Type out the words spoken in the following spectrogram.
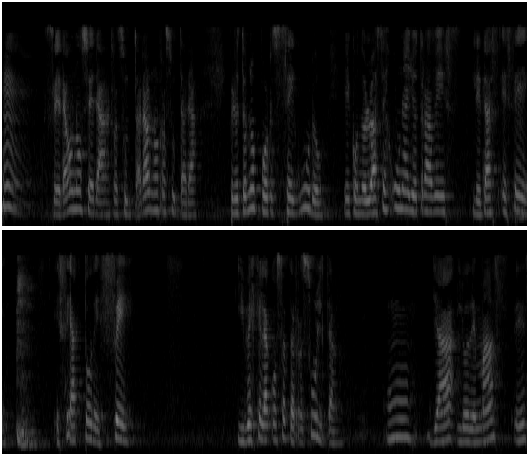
hmm, ¿será o no será? ¿Resultará o no resultará? Pero tenlo por seguro que cuando lo haces una y otra vez, le das ese, ese acto de fe y ves que la cosa te resulta, mm, ya lo demás es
